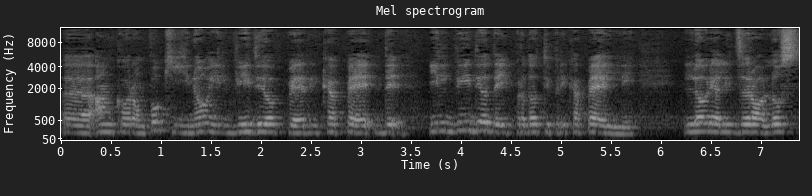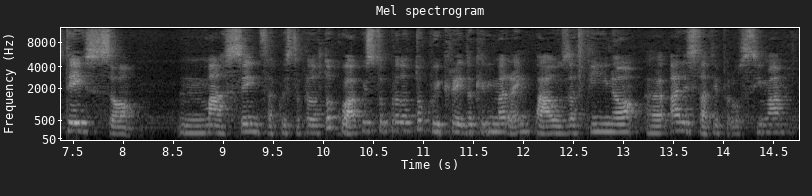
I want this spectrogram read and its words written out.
eh, ancora un pochino il video, il video dei prodotti per i capelli lo realizzerò lo stesso ma senza questo prodotto qua, questo prodotto qui credo che rimarrà in pausa fino eh, all'estate prossima.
